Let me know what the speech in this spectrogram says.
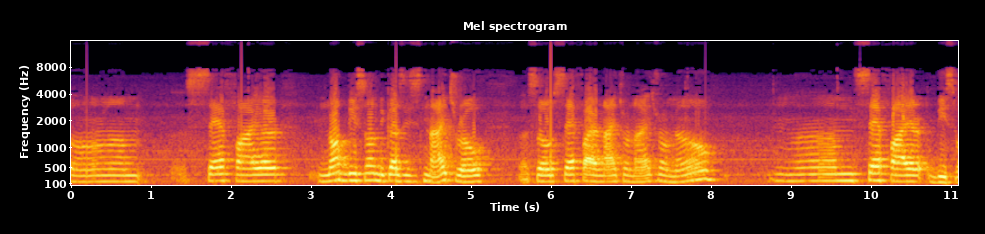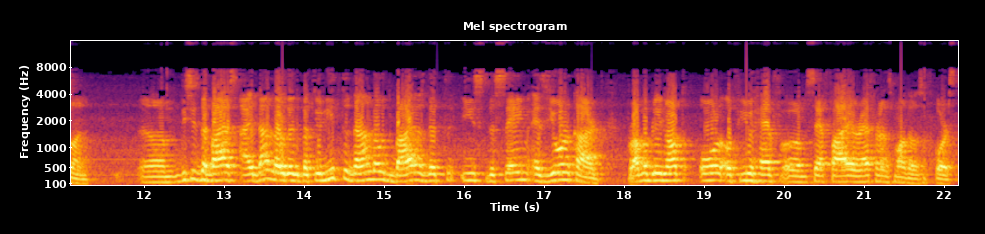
um, Sapphire not this one because this is Nitro. Uh, so Sapphire Nitro Nitro no. Um, Sapphire this one. Um, this is the BIOS I downloaded but you need to download BIOS that is the same as your card Probably not all of you have um, Sapphire reference models, of course.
